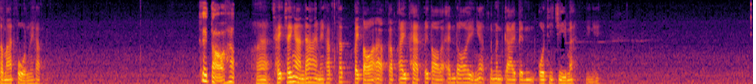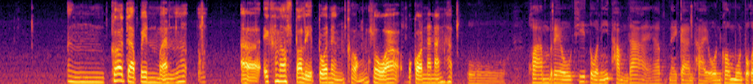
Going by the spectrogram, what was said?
สมาร์ทโฟนไหมครับเคยต่อครับอ่าใช้ใช้งานได้ไหมครับ ถ้าไปต่ออะกับ iPad ไปต่อกับ Android อย่างเงี้ยมันกลายเป็น OTG ไหมอย่างงี้ อืมก็จะเป็นเหมือน เอ่อ external storage ตัวหนึ่งของตัวอุปกรณ์นั้นๆครับ โอ้ ความเร็วที่ตัวนี้ทำได้ครับ ในการถ่ายโอนข้อมูลปก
